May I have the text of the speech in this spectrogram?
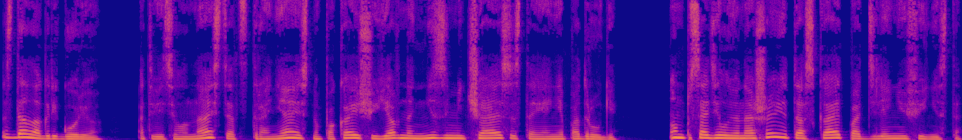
«Сдала Григорию», — ответила Настя, отстраняясь, но пока еще явно не замечая состояния подруги. Он посадил ее на шею и таскает по отделению финиста.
